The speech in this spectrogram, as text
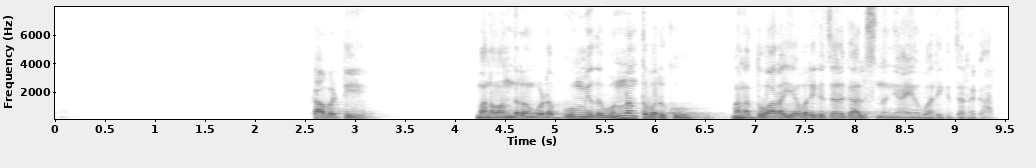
కాబట్టి మనమందరం కూడా భూమి మీద ఉన్నంత వరకు మన ద్వారా ఎవరికి జరగాల్సిన న్యాయం వారికి జరగాలి.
